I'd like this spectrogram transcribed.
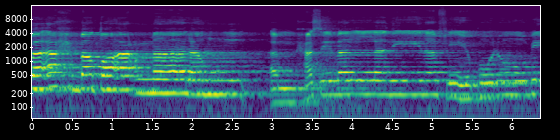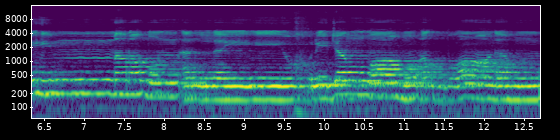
فأحبط أعمالهم أم حسب الذين في قلوبهم مرض أن لن يخرج الله أضغانهم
